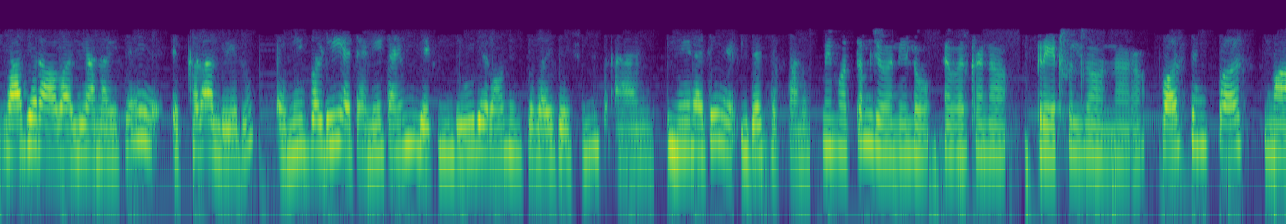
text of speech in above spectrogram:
ఇలాగే రావాలి అని అయితే ఎక్కడా లేదు. Anybody at any time they can do their own improvisations and నేనైతే ఇదే చెప్తాను. మీ మొత్తం జర్నీలో ఎవరికైనా గ్రేట్ఫుల్గా ఉన్నారా? ఫస్ట్ థింగ్ ఫస్ట్ మా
